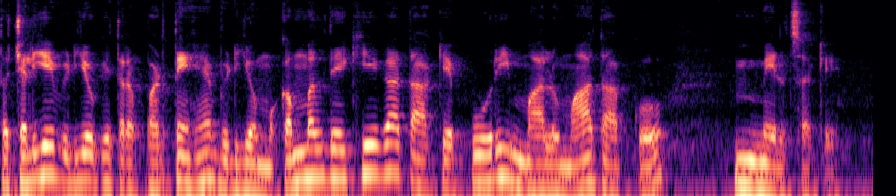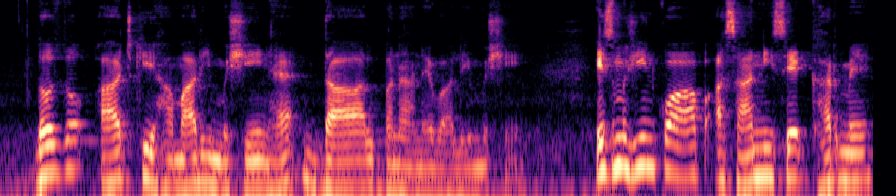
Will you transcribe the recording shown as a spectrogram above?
तो चलिए वीडियो की तरफ़ बढ़ते हैं। वीडियो मुकम्मल देखिएगा ताकि पूरी मालूम आपको मिल सके। दोस्तों, आज की हमारी मशीन है दाल बनाने वाली मशीन। इस मशीन को आप आसानी से घर में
